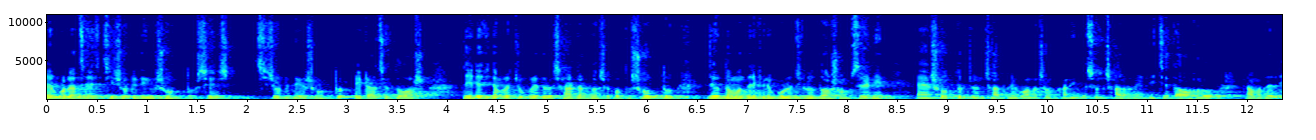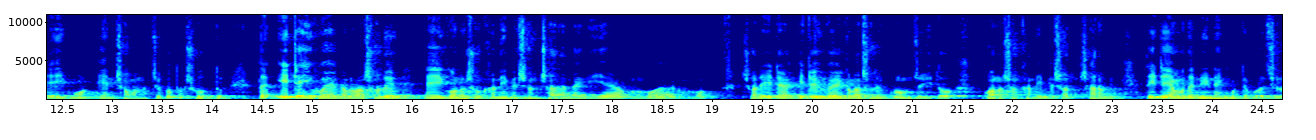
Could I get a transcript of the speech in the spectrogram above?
এরপরে আছে ছেষট্টি থেকে সত্তর। শেষ ছেষট্টি থেকে সত্তর, এটা আছে দশ। তো এটা যদি আমরা যোগ করি, তাহলে ষাট আর দশে কত? সত্তর। যেহেতু আমাদের এখানে বলেছিল দশম শ্রেণির সত্তর জন ছাত্রের গণসংখ্যা নিবেশন সারণীর নিচে দেওয়া হলো আমাদের এই মোট এন সমান হচ্ছে কত? সত্তর। তো এটাই হয়ে গেল আসলে এই গণসংখ্যা নিবেশন সরি এটা, এটাই হয়ে গেল আসলে ক্রমজয়িত গণসংখ্যা নিবেশন সারণী। তো এটাই আমাদের নির্ণয় করতে বলেছিল।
